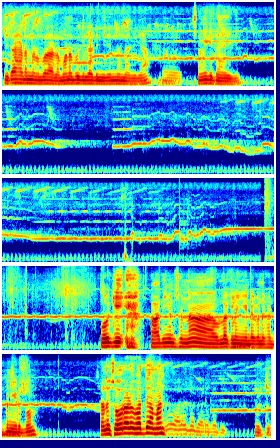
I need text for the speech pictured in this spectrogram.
சிரா கிடந்த நம்பரால மணப்புக்கு இல்லாட்டி என்னன்னாங்க ஓ. சமைக்கத்தான் இருக்கு. ஓகே பார்த்தீங்கன்னு சொன்னால் உருளைக்கிழங்கிட்ட கொஞ்சம் கட் பண்ணி எடுப்போம். சொன்ன சோறோடு பார்த்து அம்மான். ஓகே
